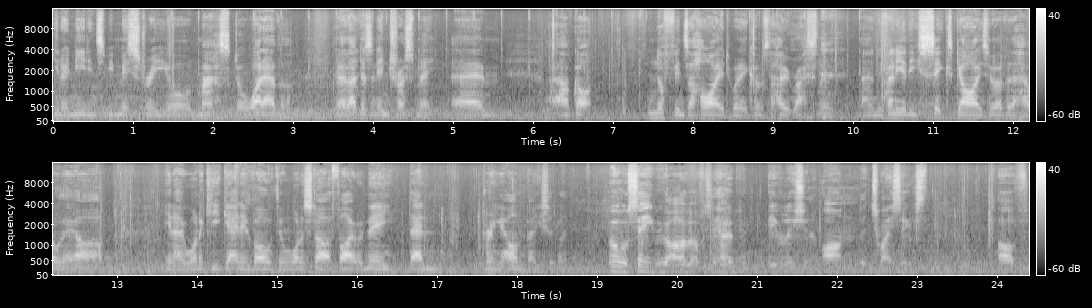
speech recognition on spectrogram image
you know, needing to be mystery or masked or whatever. You know, that doesn't interest me. Um, I've got nothing to hide when it comes to Hope Wrestling. And if any of these six guys, whoever the hell they are, you know, want to keep getting involved and want to start a fight with me, then bring it on, basically. Well, we'll see. We've got obviously Hope Evolution on the 26th of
